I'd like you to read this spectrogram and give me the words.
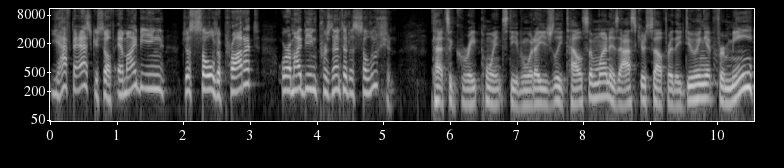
you have to ask yourself Am I being just sold a product or am I being presented a solution? That's a great point, Stephen. What I usually tell someone is ask yourself, are they doing it for me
